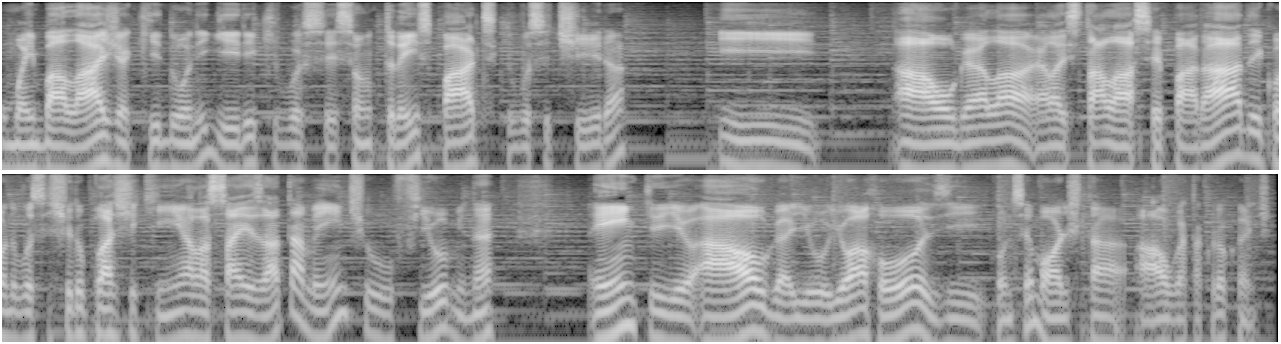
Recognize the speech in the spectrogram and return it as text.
uma embalagem aqui do onigiri que você são três partes que você tira e a alga ela, ela está lá separada e quando você tira o plastiquinho ela sai exatamente o filme, né? Entre a alga e o, e o arroz e quando você morde tá, a alga tá crocante.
